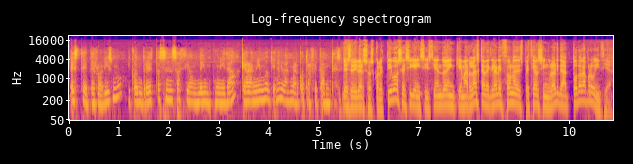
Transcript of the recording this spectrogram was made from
este terrorismo y contra este esta sensación de impunidad que ahora mismo tienen las narcotraficantes. Desde diversos colectivos se sigue insistiendo en que Marlasca declare zona de especial singularidad toda la provincia.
